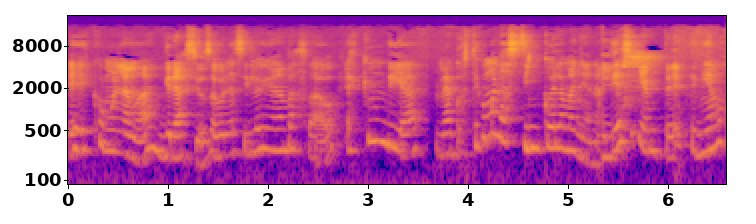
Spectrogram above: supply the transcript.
es como la más graciosa, por decirlo que me ha pasado, es que un día me acosté como a las 5 de la mañana. El día siguiente teníamos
